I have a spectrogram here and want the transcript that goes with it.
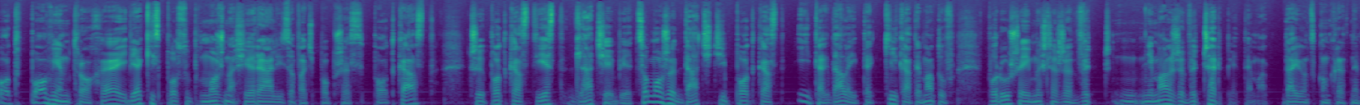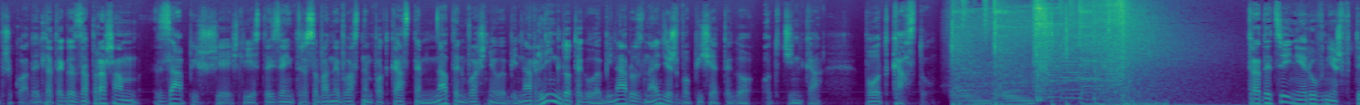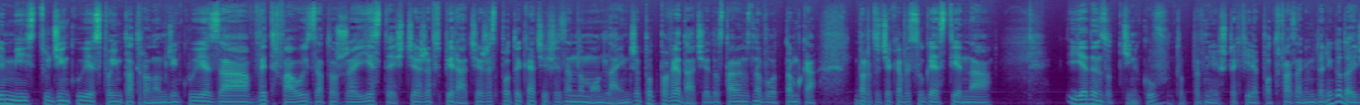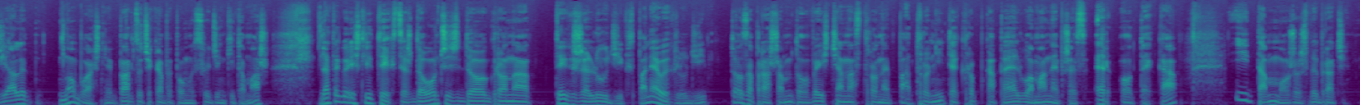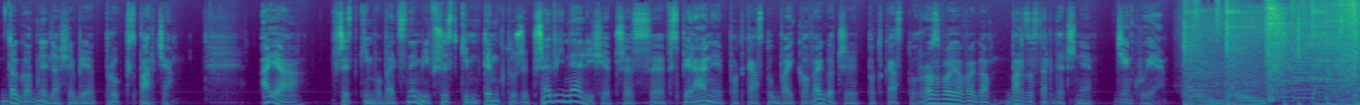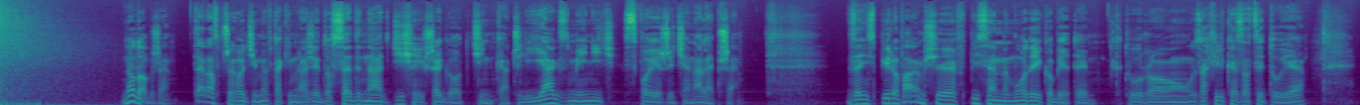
podpowiem trochę, w jaki sposób można się realizować poprzez podcast, czy podcast jest dla ciebie, co może dać ci podcast i tak dalej. Te kilka tematów poruszę i myślę, że wy, niemalże wyczerpię temat, dając konkretne przykłady. Dlatego zapraszam, zapisz się, jeśli jesteś zainteresowany własnym podcastem, na ten właśnie webinar. Link do tego webinaru znajdziesz w opisie tego odcinka podcastu. Tradycyjnie również w tym miejscu dziękuję swoim patronom. Dziękuję za wytrwałość, za to, że jesteście, że wspieracie, że spotykacie się ze mną online, że podpowiadacie. Dostałem znowu od Tomka bardzo ciekawe sugestie na jeden z odcinków. To pewnie jeszcze chwilę potrwa, zanim do niego dojdzie, ale no właśnie, bardzo ciekawe pomysły. Dzięki Tomasz. Dlatego jeśli ty chcesz dołączyć do grona tychże ludzi, wspaniałych ludzi, to zapraszam do wejścia na stronę patronite.pl łamane przez ROTK i tam możesz wybrać dogodny dla siebie próg wsparcia. A ja wszystkim obecnym i wszystkim tym, którzy przewinęli się przez wspieranie podcastu bajkowego czy podcastu rozwojowego, bardzo serdecznie dziękuję. No dobrze, teraz przechodzimy w takim razie do sedna dzisiejszego odcinka, czyli jak zmienić swoje życie na lepsze. Zainspirowałem się wpisem młodej kobiety, którą za chwilkę zacytuję,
